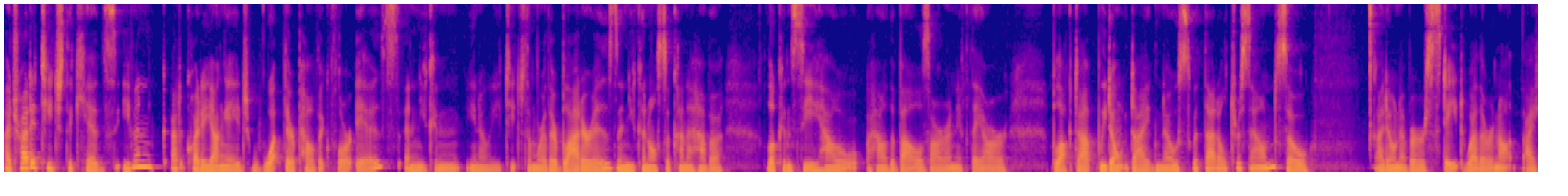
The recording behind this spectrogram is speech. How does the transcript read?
I try to teach the kids, even at quite a young age, what their pelvic floor is. And you can, you know, you teach them where their bladder is, and you can also kind of have a look and see how how the bowels are and if they are blocked up. We don't diagnose with that ultrasound, so I don't ever state whether or not I,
